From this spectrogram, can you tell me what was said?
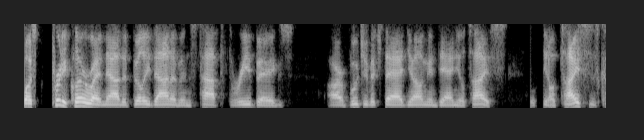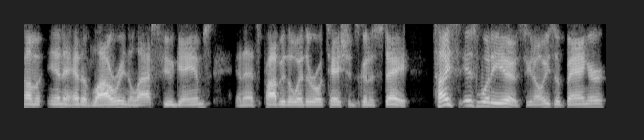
Well, it's pretty clear right now that Billy Donovan's top three bigs are Vucevic, Thad Young, and Daniel Theis. You know, Theis has come in ahead of Lauri in the last few games and that's probably the way the rotation is going to stay. Theis is what he is. You know, he's a banger.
